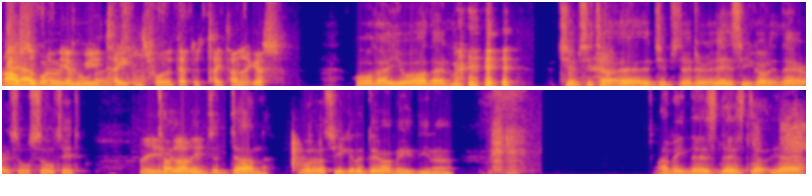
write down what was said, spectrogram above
I've have still got very the cool Emery names. Titans for Adeptus Titanicus. Well, there you are then. Gypsy, Ti- uh, Gypsy Danger it is. You got it there. It's all sorted. Titan exactly. names are done. What else are you going to do? I mean, you know. I mean, there's, there's the yeah,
